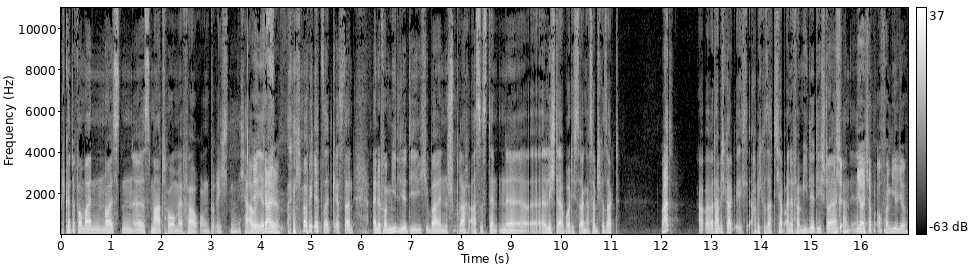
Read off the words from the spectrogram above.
Ich könnte von meinen neuesten äh, Smart Home Erfahrungen berichten. Ich habe Ey, jetzt, ich habe jetzt seit gestern eine Familie, die ich über einen Sprachassistenten äh, Lichter, wollte ich sagen, was habe ich gesagt? Was? Was habe ich gerade? Ich, habe ich gesagt, ich habe eine Familie, die ich steuern Ich, kann? ja, ich habe auch Familie.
